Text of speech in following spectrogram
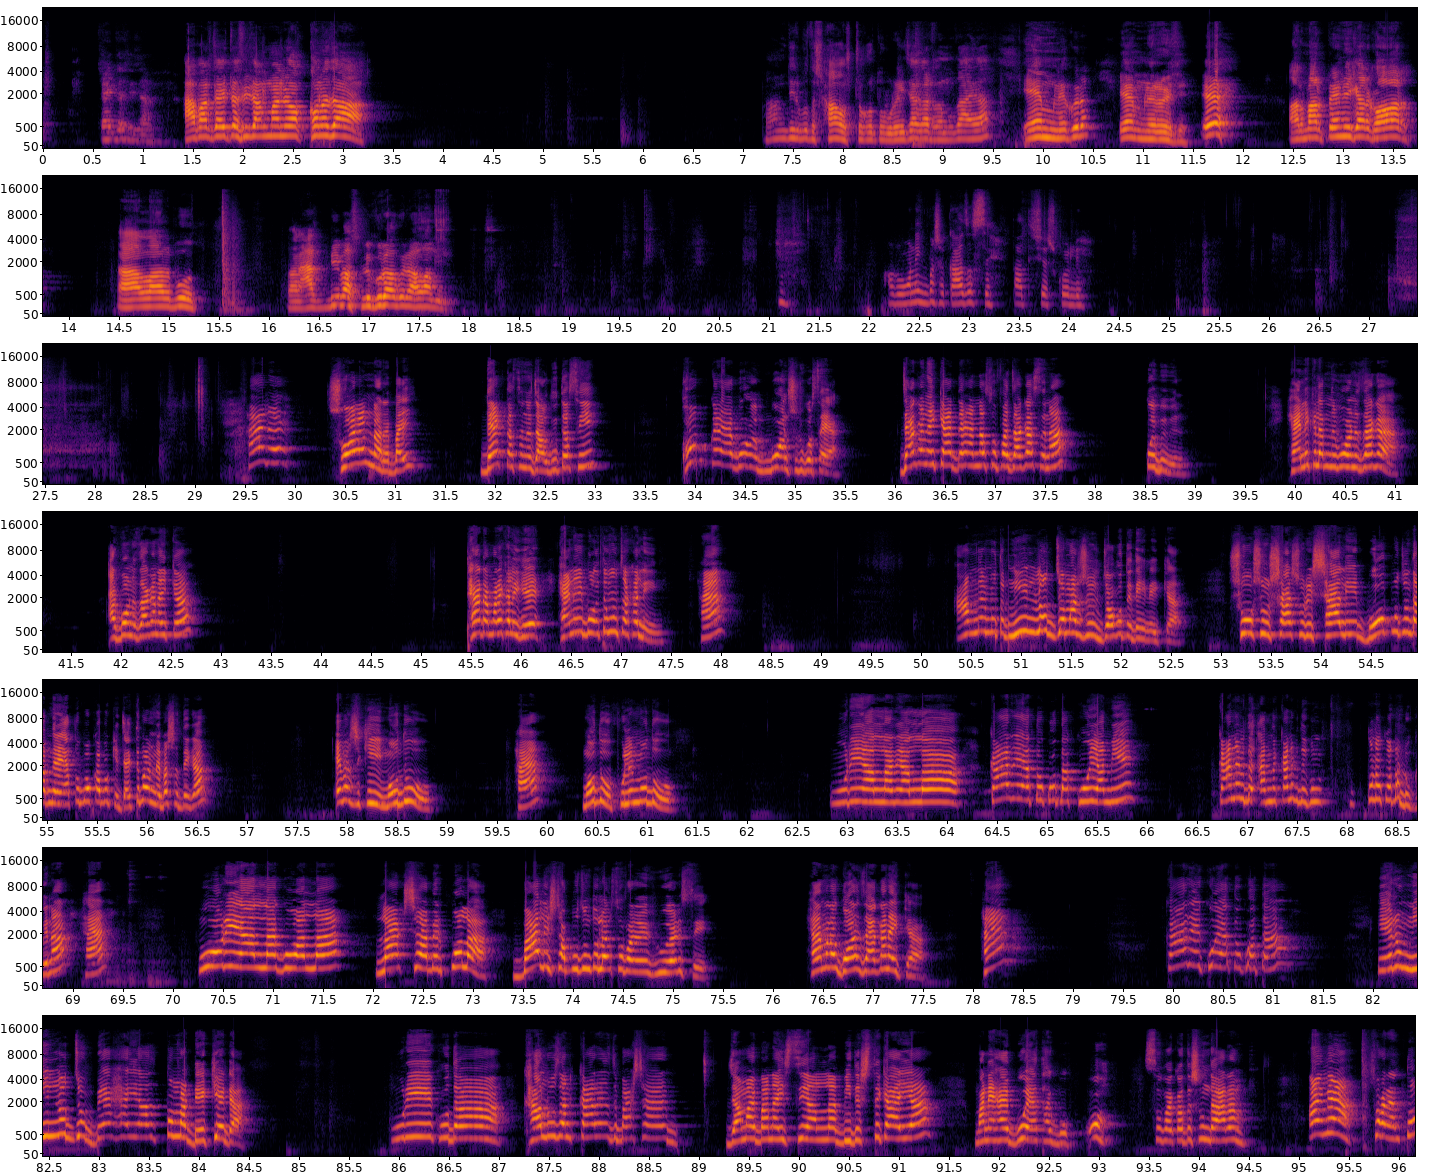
আবার যাইতেছি জান মানে অক্ষণে যা। পান্দির মতো সাহসটা কত বড় এই জায়গাটার মধ্যে আয়া এমনে করে এমনে রয়েছে। এ আর মার প্রেমিকার ঘর। আল্লাহর বুত তার আড্ডি বাসলি ঘুরা করে আলাম। আর অনেক বাসা কাজ আছে তাতে শেষ করলি হ্যাঁ রে সরেন না রে ভাই দেখতাছে না, যাও দিতাছি। খপ করে বন শুরু করছে জায়গা নাই কার দেখেন না, সোফা জায়গা আছে না? কই বিবিন হ্যাঁ নাকি আপনি বনে জায়গা। আর বনে জায়গা নাই কা? ঠেটা মারে খালি গে। হ্যাঁ নেই বইতে মন চা খালি? হ্যাঁ? আপনার মতো নির্লজ্জ মানুষের জগতে দেই নাই কা। শ্বশুর, শাশুড়ি, শালি, বউ পর্যন্ত আপনার এত বকাবকি যাইতে পারেন না বাসা থেকে এবার কি, মধু? হ্যাঁ? মধু? ফুলের মধু? ওরে আল্লাহ রে আল্লাহ, কারে এত কথা কই আমি? কানে আপনার কানে দেখুন কোনো কথা ঢুকে না? হ্যাঁ? ওরে আল্লাহ গো আল্লাহ, লাখ সাহেবের পোলা, বালিশটা পর্যন্ত সোফারে হুয়ারছে হ্যাঁ মানে ঘরে জায়গা নাই কা। কই এত কথা? এরম নির্লজ্জ বেহাইয়া তোমরা ডেকে ডা। পুরে খোদা খালু জান কারে বাসায় জামাই বানাইছে আল্লাহ বিদেশ থেকে আইয়া মানে হ্যাঁ বয়া থাকব। ও কত সুন্দর আরাম। আই মিয়া সরেন তো।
